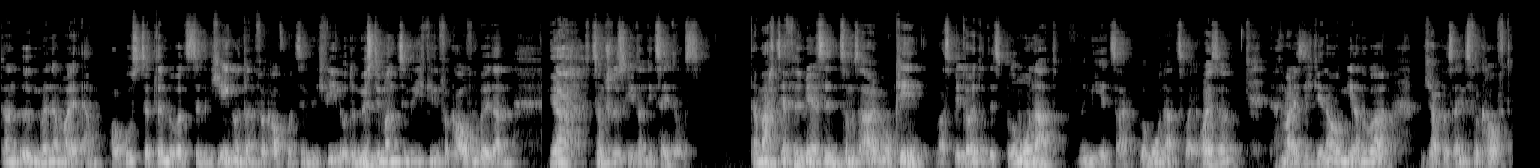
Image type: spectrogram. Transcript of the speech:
dann irgendwann einmal am August, September wird es ziemlich eng und dann verkauft man ziemlich viel oder müsste man ziemlich viel verkaufen, weil dann, ja, zum Schluss geht dann die Zeit aus. Da macht es ja viel mehr Sinn zum sagen, okay, was bedeutet das pro Monat? Wenn ich jetzt sage, pro Monat zwei Häuser, dann weiß ich genau im Januar, ich habe das eins verkauft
